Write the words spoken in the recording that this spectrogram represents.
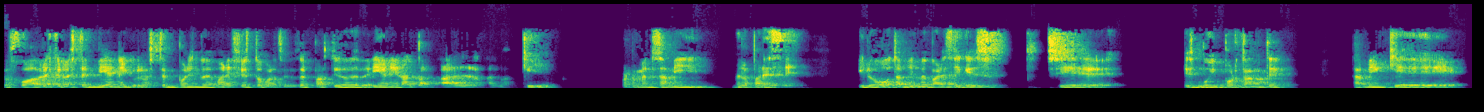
Los jugadores que no estén bien y que lo estén poniendo de manifiesto para del partido deberían ir al, banquillo. Por lo menos a mí me lo parece. Y luego también me parece que es, si, es muy importante también que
